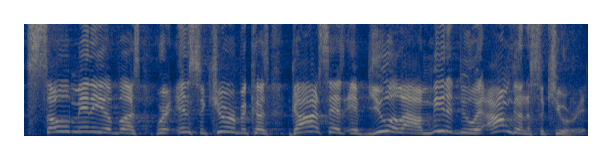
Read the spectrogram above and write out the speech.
so many of us, we're insecure because God says, if you allow me to do it, I'm gonna secure it.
